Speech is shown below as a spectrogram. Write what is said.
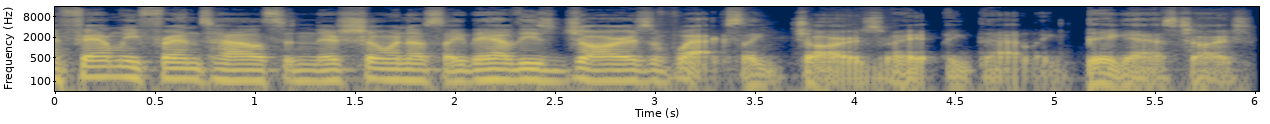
a family friend's house, and they're showing us like they have these jars of wax, like jars, right, like that, like big ass jars.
